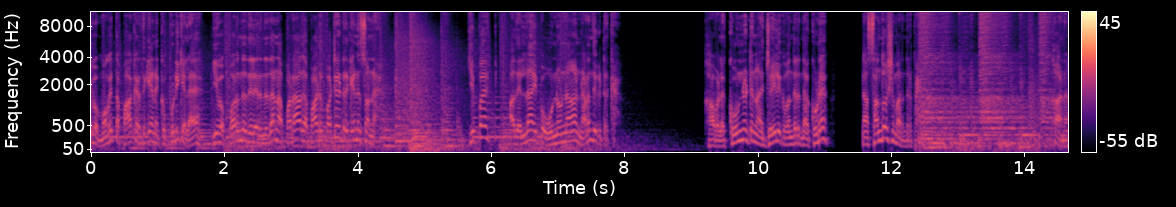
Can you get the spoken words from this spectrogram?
இவ முகத்தை பார்க்கறதுக்கே எனக்கு பிடிக்கல. இவ பிறந்ததுல இருந்து தான் நான் படாத பாடு பட்டுட்டு இருக்கேன்னு சொன்னேன். இப்ப அதெல்லாம் இப்ப ஒன்னொன்னா நடந்துகிட்டு இருக்க. அவளை கொன்னுட்டு நான் ஜெயிலுக்கு வந்திருந்தா கூட நான் சந்தோஷமா இருந்திருப்பேன். ஆனா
